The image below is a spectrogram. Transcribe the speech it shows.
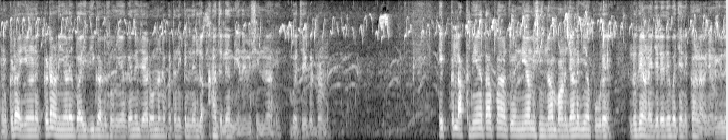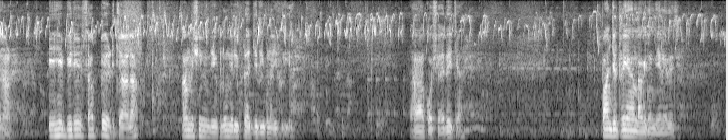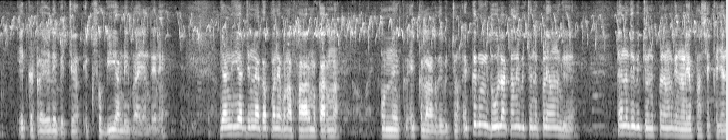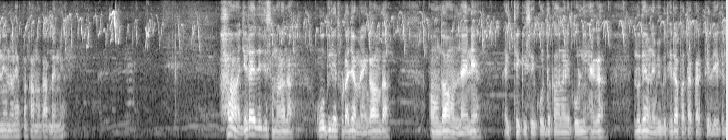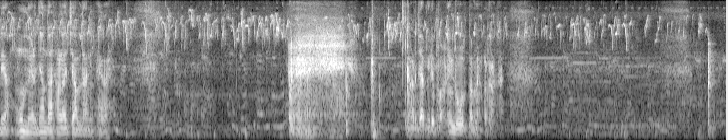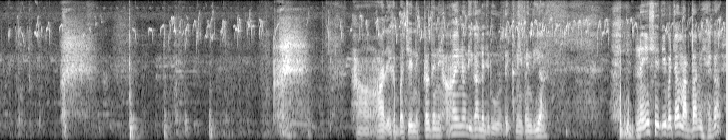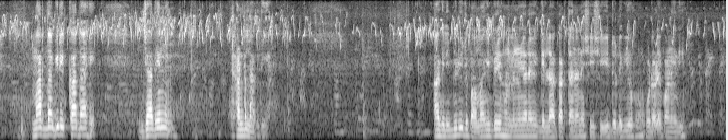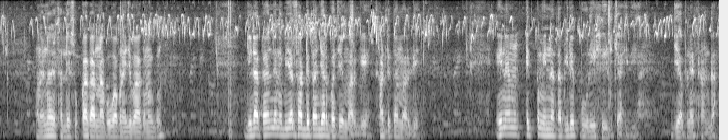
ਹੁਣ ਕਢਾਈਆਂ ਕਢਾਣੀ ਵਾਲੇ ਬਾਈ ਦੀ ਗੱਲ ਸੁਣੀ ਆ ਕਹਿੰਦੇ ਯਾਰ ਉਹਨਾਂ ਨੇ ਪਤਾ ਨਹੀਂ ਕਿੰਨੇ ਲੱਖਾਂ ਚ ਲਿਆਂਦੀਆਂ ਨੇ ਮਸ਼ੀਨਾਂ ਇਹ ਬੱਚੇ ਕੱਢਣ। 1 ਲੱਖ ਦੀਆਂ ਤਾਂ ਭਾਂ ਚੋਂ ਇੰਨੀਆਂ ਮਸ਼ੀਨਾਂ ਬਣ ਜਾਣਗੀਆਂ ਪੂਰੇ। ਲੁਧਿਆਣੇ ਜ਼ਿਲ੍ਹੇ ਦੇ ਬੱਚੇ ਨਿਕਲਣ ਲੱਗ ਜਾਣਗੇ ਉਹਦੇ ਨਾਲ। ਇਹ ਵੀਰੇ ਸਭ ਭੇਡ ਚਾਲ ਆ। ਆ ਮਸ਼ੀਨ ਦੇਖ ਲਓ, ਮੇਰੀ ਫਰਿੱਜ ਦੀ ਬਣਾਈ ਹੋਈ ਆ। ਆ ਕੁਛ ਇਹਦੇ ਚ। ਪੰਜ ਟਰੇਆਂ ਲੱਗ ਜਾਂਦੀਆਂ ਨੇ ਇਹਦੇ ਚ। ਇੱਕ ਟਰੇ ਦੇ ਵਿੱਚ 120 ਅੰਡੇ ਪਾਏ ਜਾਂਦੇ ਨੇ। ਜਾਨੀ ਯਾਰ ਜਿੰਨਾ ਕੁ ਆਪਾਂ ਨੇ ਆਪਣਾ ਫਾਰਮ ਕਰਨਾ ਉਹਨੇ ਇੱਕ ਇੱਕ ਲਾਟ ਦੇ ਵਿੱਚੋਂ, ਇੱਕ ਦੀ ਦੋ ਲਾਟਾਂ ਦੇ ਵਿੱਚੋਂ ਨਿਕਲ ਆਉਣਗੇ ਤਿੰਨ ਦੇ ਵਿੱਚੋਂ ਨਿਕਲ ਆਉਣਗੇ ਨਾਲੇ ਆਪਾਂ ਸਿੱਖ ਜਾਂਦੇ ਹਾਂ, ਨਾਲੇ ਆਪਾਂ ਕੰਮ ਕਰ ਲੈਂਦੇ ਹਾਂ। ਹਾਂ, ਜਿਹੜਾ ਇਹਦੇ 'ਚ ਸਮਾਨ ਆ, ਉਹ ਵੀਰੇ ਥੋੜਾ ਜਿਹਾ ਮਹਿੰਗਾ ਆਉਂਦਾ ਆਉਂਦਾ ਆਨਲਾਈਨ ਆ। ਇੱਥੇ ਕਿਸੇ ਕੋਲ ਦੁਕਾਨ ਵਾਲੇ ਕੋਲ ਨਹੀਂ ਹੈਗਾ। ਲੁਧਿਆਣੇ ਵੀ ਬਥੇਰਾ ਪਤਾ ਕਰਕੇ ਦੇਖ ਲਿਆ, ਉਹ ਮਿਲ ਜਾਂਦਾ, ਸਾਲਾ ਚੱਲਦਾ ਨਹੀਂ ਹੈਗਾ। ਕੱਢ ਜਾ ਵੀਰੇ, ਪਾਣੀ ਡੋਲਦਾ ਮੈਂ ਕਰਦਾ ਹਾਂ ਆ ਦੇਖ, ਬੱਚੇ ਨਿਕਲਦੇ ਨੇ। ਆ ਇਹਨਾਂ ਦੀ ਗੱਲ ਜ਼ਰੂਰ ਦੇਖਣੀ ਪੈਂਦੀ ਆ। ਨਹੀਂ, ਛੇਤੀ ਬੱਚਾ ਮਰਦਾ ਨਹੀਂ ਹੈਗਾ। ਮਰਦਾ ਵੀ ਵੀਰੇ ਦਾ ਇਹ? ਜਦ ਇਹਨੂੰ ਠੰਡ ਲੱਗਦੀ ਆ। ਅਗਲੀ ਵੀਡੀਓ ਚ ਪਾਵਾਂਗੇ ਵੀਰੇ। ਹੁਣ ਮੈਨੂੰ ਯਾਰ ਇਹ ਗਿੱਲਾ ਕਰਤਾ ਇਹਨਾਂ ਨੇ, ਸ਼ੀਸ਼ੀ ਜਿਹੀ ਡੁੱਲ ਗਈ ਉਹ, ਘੋੜ ਪਾਣੀ ਦੀ। ਹੁਣ ਇਹਨਾਂ ਦੇ ਥੱਲੇ ਸੁੱਕਾ ਕਰਨਾ ਪਊ ਆਪਣੇ ਜਵਾਕ ਵਾਂਗੂ। ਜਿਹੜਾ ਕਹਿੰਦੇ ਨੇ ਵੀ ਯਾਰ ਸਾਡੇ ਤਾਂ ਯਾਰ ਬਚੇ ਮਰ ਗਏ, ਸਾਡੇ ਤਾਂ ਮਰ ਗਏ। ਇਹਨਾਂ ਨੂੰ ਇੱਕ ਮਹੀਨਾ ਤਾਂ ਵੀਰੇ ਪੂਰੀ ਹੀਟ ਚਾਹੀਦੀ ਆ, ਜੇ ਆਪਣੇ ਠੰਡ ਆ।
